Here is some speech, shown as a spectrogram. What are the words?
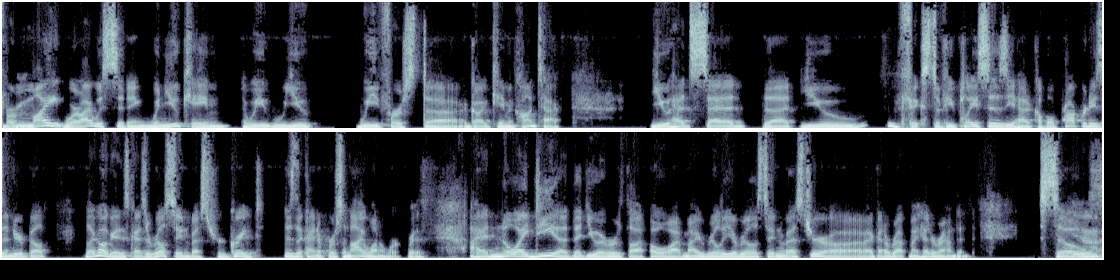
for mm-hmm. my where I was sitting when you came, we you we first uh, got came in contact. You had said that you fixed a few places, you had a couple of properties under your belt. Like, okay, this guy's a real estate investor. Great. This is the kind of person I want to work with. I had no idea that you ever thought, oh, am I really a real estate investor? Uh, I got to wrap my head around it. So, yeah,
